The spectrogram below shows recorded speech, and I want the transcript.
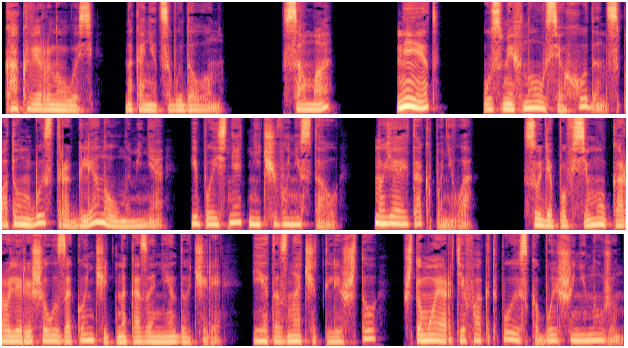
«Как вернулась?» — наконец выдал он. «Сама?» «Нет», — усмехнулся Ходенс, потом быстро глянул на меня и пояснять ничего не стал, но я и так поняла. Судя по всему, король решил закончить наказание дочери, и это значит лишь то, что мой артефакт поиска больше не нужен.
